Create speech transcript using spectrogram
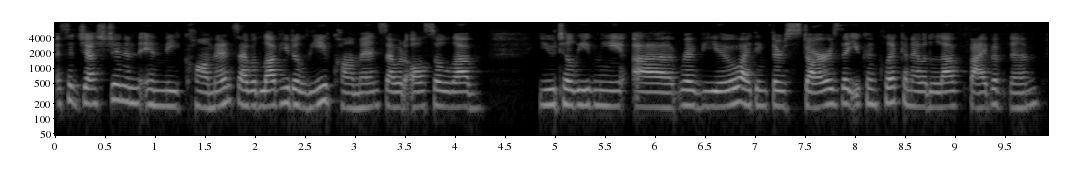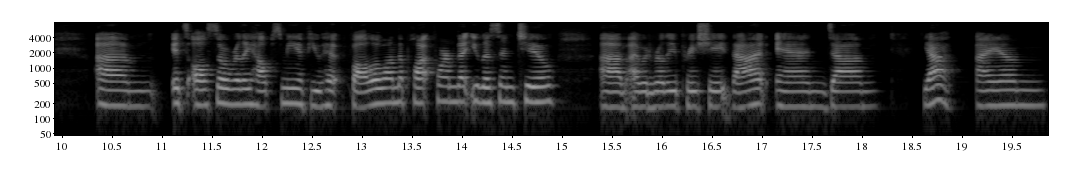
a suggestion in in the comments. I would love you to leave comments. I would also love you to leave me a review. I think there's stars that you can click, and I would love five of them. Um, it's also really helps me if you hit follow on the platform that you listen to. Um, I would really appreciate that. And um, yeah, I am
